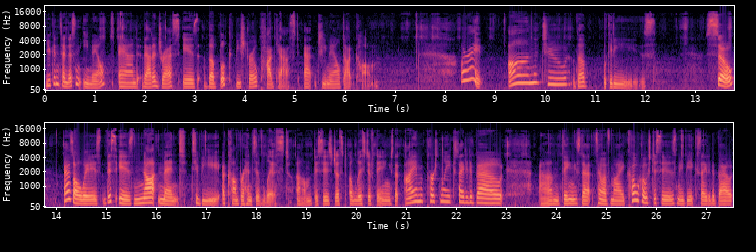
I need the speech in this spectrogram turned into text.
you can send us an email, and that address is thebookbistropodcast at gmail.com. All right, on to the bookieties. So, as always, this is not meant to be a comprehensive list. Um, this is just a list of things that I'm personally excited about, um, things that some of my co hostesses may be excited about,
